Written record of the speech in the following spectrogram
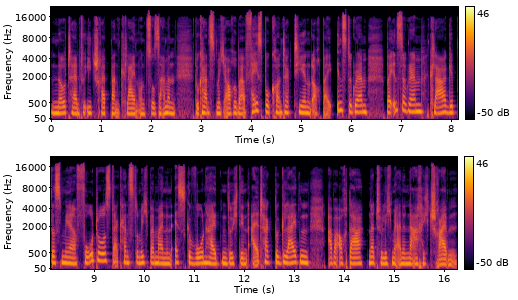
No Time to Eat schreibt man klein und zusammen. Du kannst mich auch über Facebook kontaktieren und auch bei Instagram. Bei Instagram, klar, gibt es mehr Fotos. Da kannst du mich bei meinen Essgewohnheiten durch den Alltag begleiten, aber auch da natürlich mir eine Nachricht schreiben.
